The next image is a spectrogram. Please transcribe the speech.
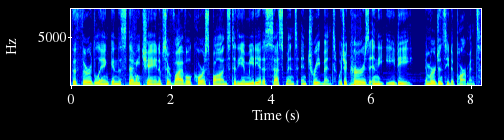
The third link in the STEMI chain of survival corresponds to the immediate assessment and treatment which occurs in the ED, emergency department.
